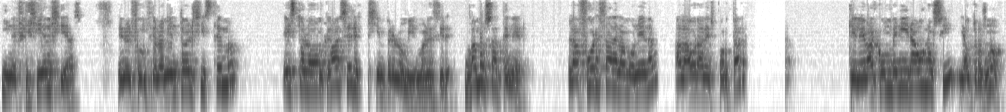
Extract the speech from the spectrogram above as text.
ineficiencias en el funcionamiento del sistema, esto lo que va a ser es siempre lo mismo. Es decir, vamos a tener la fuerza de la moneda a la hora de exportar, que le va a convenir a unos sí y a otros no.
